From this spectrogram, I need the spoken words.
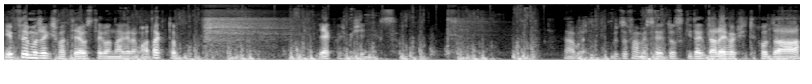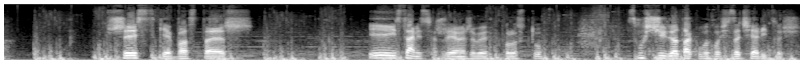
I wtedy może jakiś materiał z tego nagram, a tak to... Jakoś mi się nie chce. Dobra, wycofamy sobie doski tak daleko jak się tylko da. Wszystkie was też. I sami starzyjemy, żeby po prostu zmusić ich do ataku, bo chyba się zacięli coś.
